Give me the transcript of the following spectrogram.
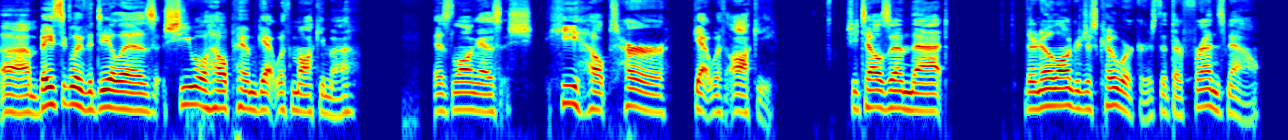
Um, basically, the deal is she will help him get with Makima, as long as sh- he helps her get with Aki. She tells him that they're no longer just coworkers; that they're friends now,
